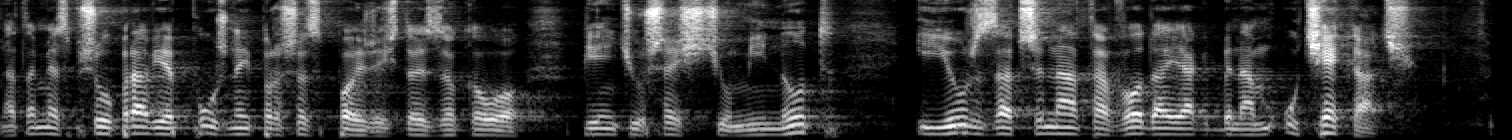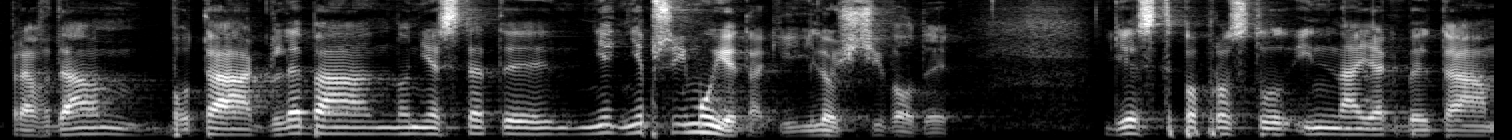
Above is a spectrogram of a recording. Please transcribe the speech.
Natomiast przy uprawie późnej proszę spojrzeć, to jest około 5-6 minut i już zaczyna ta woda jakby nam uciekać, prawda? Bo ta gleba, no niestety nie, nie przyjmuje takiej ilości wody jest po prostu inna jakby ta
